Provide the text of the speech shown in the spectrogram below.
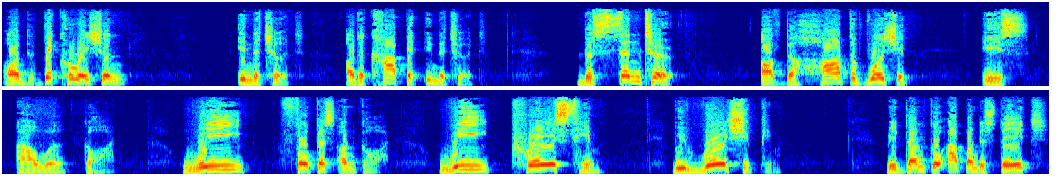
or the decoration in the church, or the carpet in the church. The center of the heart of worship is our God. We focus on God. We praise Him. We worship Him. We don't go up on the stage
